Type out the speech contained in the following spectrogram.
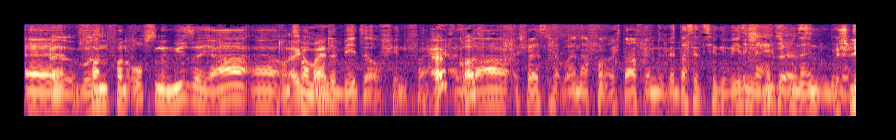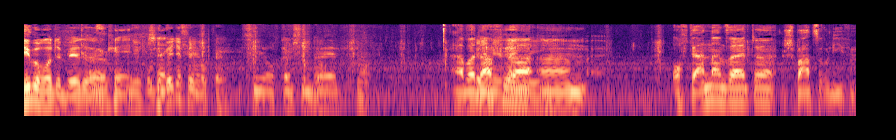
Äh, Also, von, von Obst und Gemüse, ja, äh, und zwar Allgemein. rote Beete auf jeden Fall. Ja, also krass. da, ich weiß nicht, ob einer von euch darf, wenn, wenn das jetzt hier gewesen wäre, hätte ich liebe ihn da es. hinten Ich liebe rote Beete. ja. Okay, Rote check. Beete finde ich auch geil. Finde ich auch ganz schön geil. Aber Will ich mir dafür ähm, auf der anderen Seite schwarze Oliven.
